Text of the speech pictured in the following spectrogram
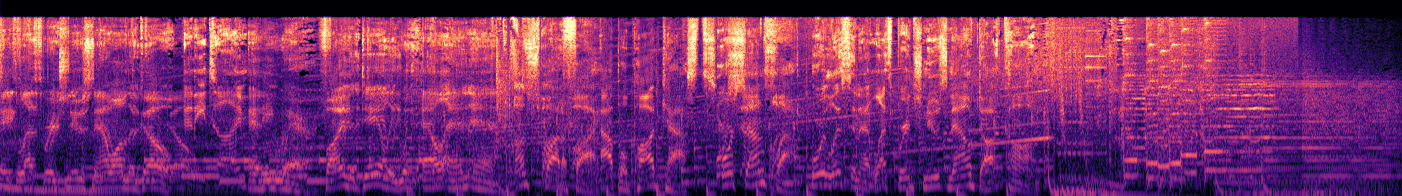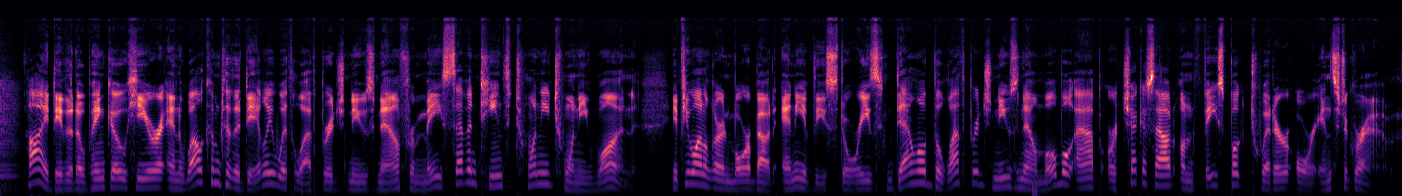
Take Lethbridge News Now on the go, anytime, anywhere. Find the Daily with LNN on Spotify, Apple Podcasts, or SoundCloud, or listen at lethbridgenewsnow.com. Hi, David Opinko here, and welcome to the Daily with Lethbridge News Now for May 17th, 2021. If you want to learn more about any of these stories, download the Lethbridge News Now mobile app or check us out on Facebook, Twitter, or Instagram.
